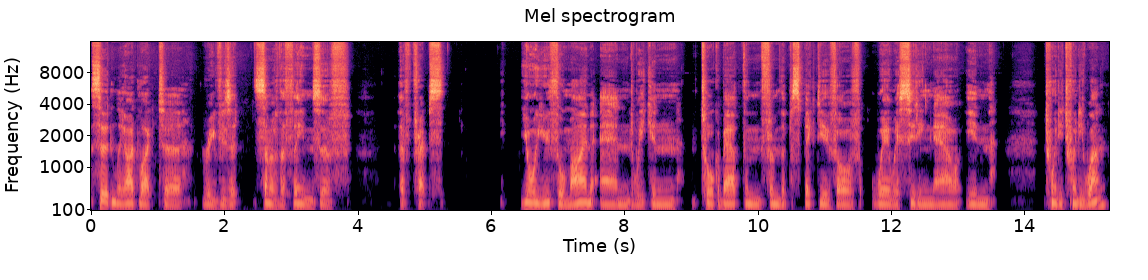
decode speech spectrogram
certainly, I'd like to revisit some of the themes of of perhaps your youth or mine, and we can talk about them from the perspective of where we're sitting now in 2021.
